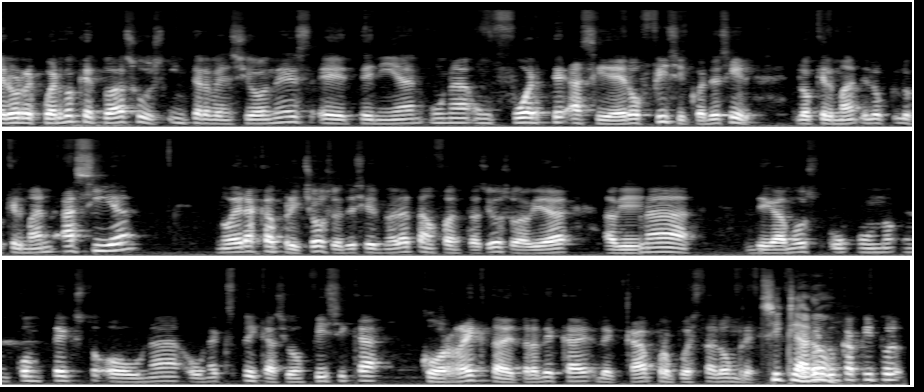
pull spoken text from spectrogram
Pero recuerdo que todas sus intervenciones eh, tenían una, un fuerte asidero físico. Es decir, lo que, el man, lo, que el man hacía no era caprichoso, es decir, no era tan fantasioso. Había, había una, digamos, un, contexto o una, una, explicación física correcta detrás de cada, de cada propuesta del hombre. Sí, claro. Recuerdo un, capítulo,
